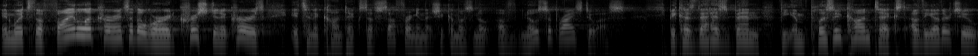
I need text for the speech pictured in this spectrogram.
in which the final occurrence of the word Christian occurs, it's in a context of suffering, and that should come as no, of no surprise to us, because that has been the implicit context of the other two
